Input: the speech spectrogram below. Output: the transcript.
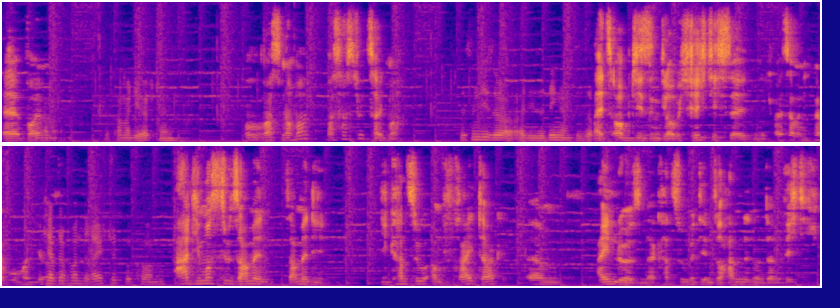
Äh, wollen. So kann man die öffnen. Oh, was nochmal? Was hast du? Zeig mal. Das sind diese, äh, diese Dinge. Diese Als ob die sind, glaube ich, richtig selten. Ich weiß aber nicht mehr, wo man die. Ich habe davon drei Stück bekommen. Ah, die musst du sammeln. Sammel die. Die kannst du am Freitag ähm, einlösen. Da kannst du mit dem so handeln und dann richtig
